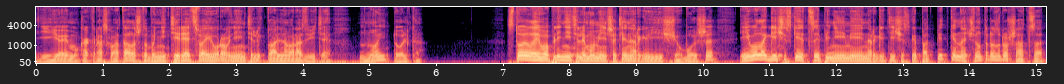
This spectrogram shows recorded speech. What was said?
Ее ему как раз хватало, чтобы не терять свои уровни интеллектуального развития, но и только. Стоило его пленителям уменьшить энергию еще больше, и его логические цепи, не имея энергетической подпитки, начнут разрушаться.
